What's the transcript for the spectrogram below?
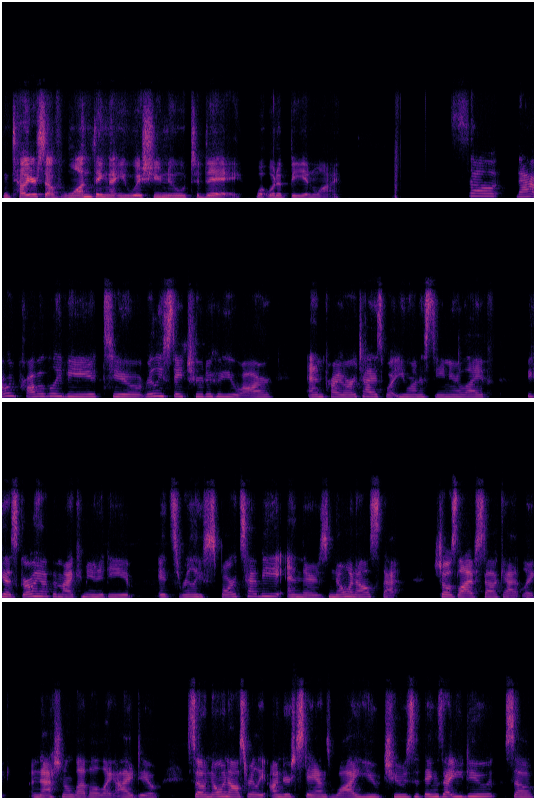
and tell yourself one thing that you wish you knew today. What would it be and why? So, that would probably be to really stay true to who you are and prioritize what you want to see in your life. Because growing up in my community, it's really sports heavy, and there's no one else that shows livestock at like a national level like I do. So no one else really understands why you choose the things that you do. So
